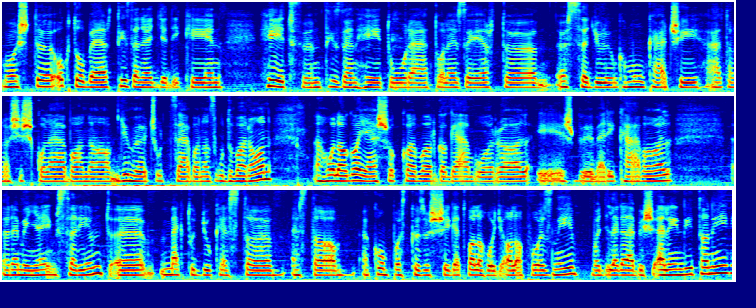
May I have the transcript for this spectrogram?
Most ö, október 11-én hétfőn 17 órától ezért ö, összegyűlünk a Munkácsi általános iskolában, a Gyümölcs utcában, az udvaron, ahol a gajásokkal, Varga Gáborral és Bőmerikával reményeim szerint meg tudjuk ezt ezt a komposzt közösséget valahogy alapozni, vagy legalábbis elindítani,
